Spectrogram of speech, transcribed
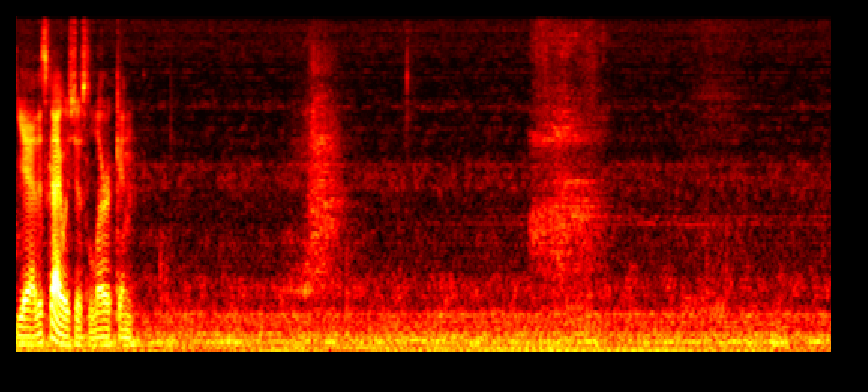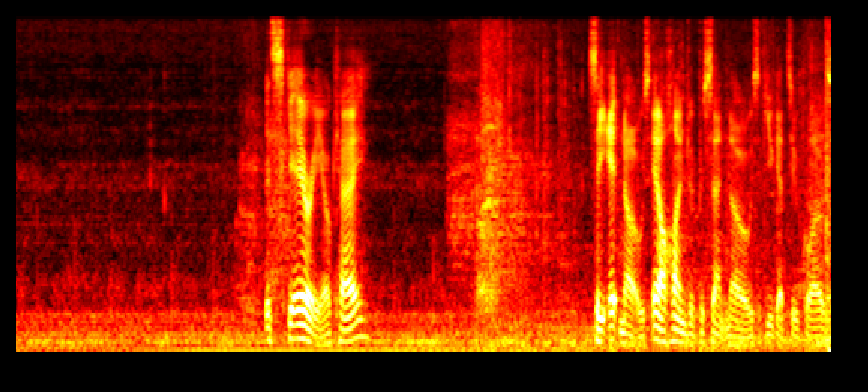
Yeah, this guy was just lurking. It's scary, okay? See, it knows. It 100% knows if you get too close.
